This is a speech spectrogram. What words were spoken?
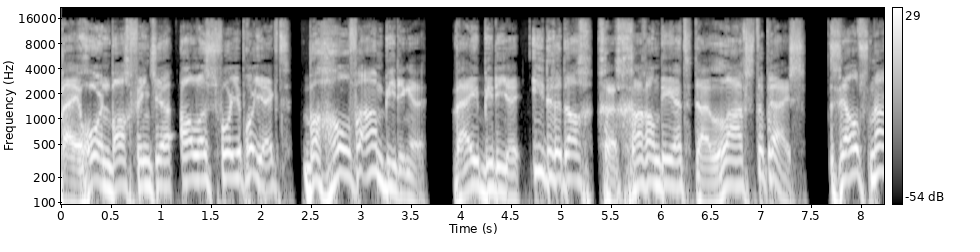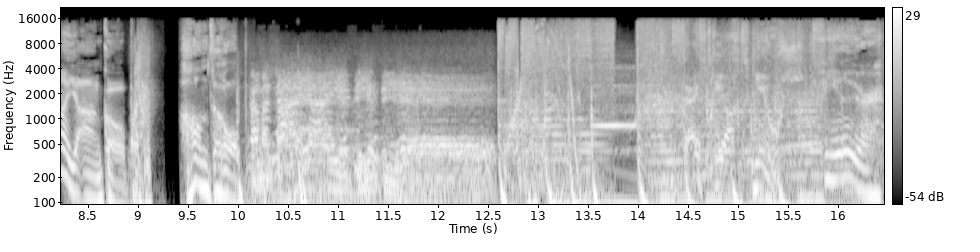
Bij Hornbach vind je alles voor je project, behalve aanbiedingen. Wij bieden je iedere dag gegarandeerd de laagste prijs. Zelfs na je aankoop. Hand erop. 538 Nieuws. 4 uur.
